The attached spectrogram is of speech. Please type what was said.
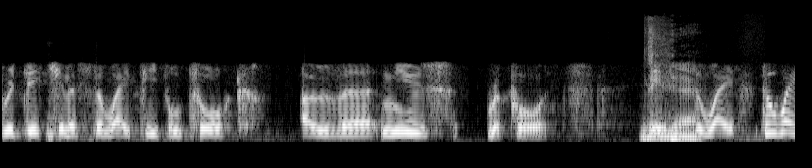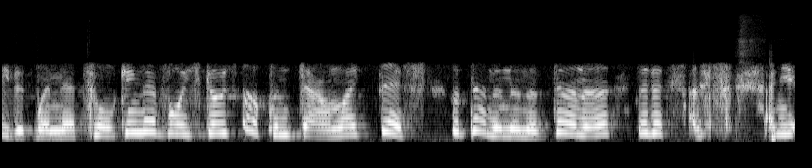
ridiculous the way people talk over news reports. is. Yeah. The way the way that when they're talking, their voice goes up and down like this, and, and you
